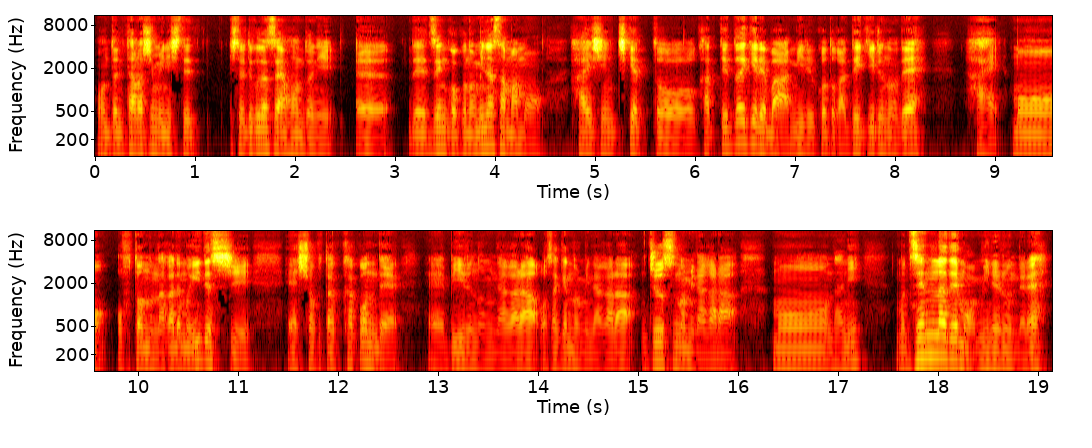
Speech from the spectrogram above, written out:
本当に楽しみにして、しといてください、本当に。えー、で、全国の皆様も配信チケットを買っていただければ見ることができるので、はい。もう、お布団の中でもいいですし、えー、食卓囲んで、えー、ビール飲みながら、お酒飲みながら、ジュース飲みながら、もう何、もう全裸でも見れるんでね。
